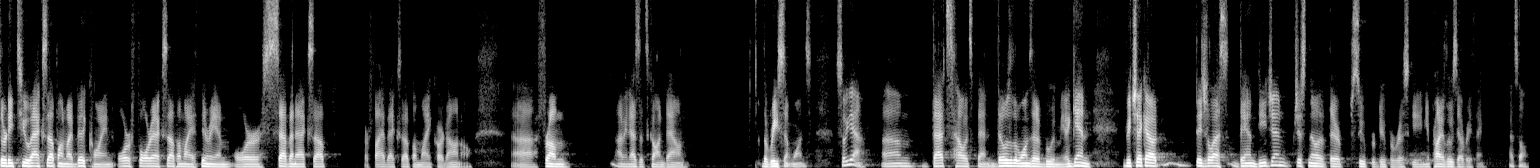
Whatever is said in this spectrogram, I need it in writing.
32x up on my Bitcoin, or 4x up on my Ethereum, or 7x up or 5x up on my Cardano uh, from, I mean, as it's gone down, the recent ones. So yeah, um, that's how it's been. Those are the ones that have buoyed me. Again, if you check out Digital S Dan Degen, just know that they're super duper risky and you probably lose everything. That's all.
